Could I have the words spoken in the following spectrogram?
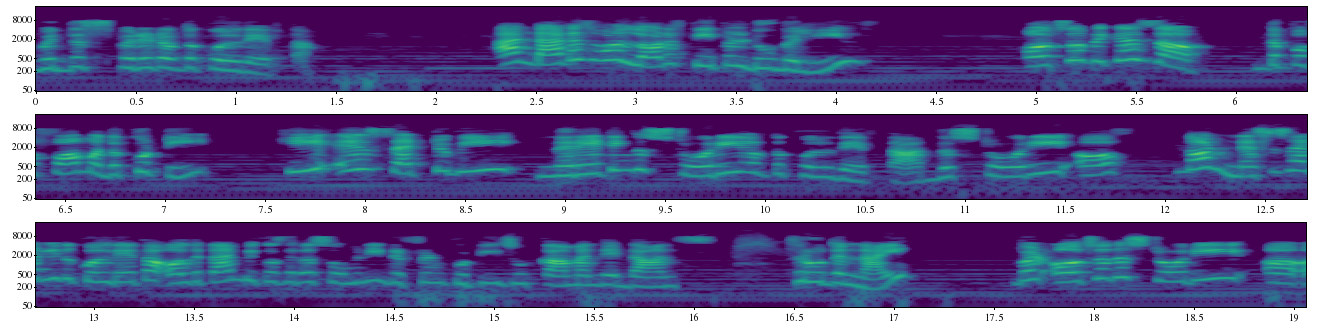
with the spirit of the Kul Devta. And that is what a lot of people do believe. Also, because uh, the performer, the Kuti, he is said to be narrating the story of the Kul Devta, the story of not necessarily the Kul Devta all the time because there are so many different Kutis who come and they dance through the night but also the story, uh,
